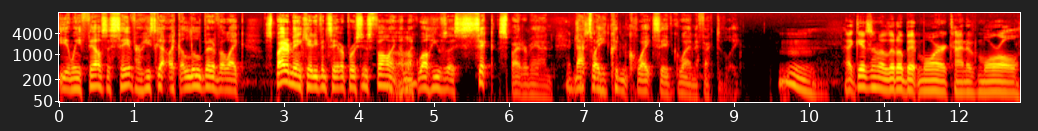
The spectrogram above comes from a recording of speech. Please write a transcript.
you know, when he fails to save her, he's got like a little bit of a like Spider-Man can't even save a person who's falling. I'm uh-huh. like, well, he was a sick Spider-Man. That's why he couldn't quite save Gwen effectively. Hmm. that gives him a little bit more kind of moral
